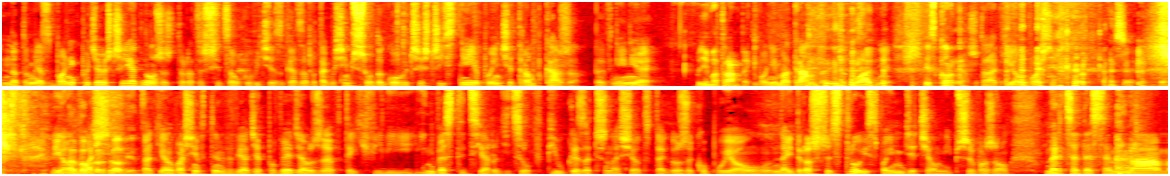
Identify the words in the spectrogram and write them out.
e, natomiast Boniek powiedział jeszcze jedną rzecz, która też się całkowicie zgadza, bo tak właśnie mi przyszło do głowy, czy jeszcze istnieje pojęcie trampkarza. Pewnie nie, Bo nie ma trampek. bo nie ma trampek, dokładnie. Jest korkarz. Tak, i on właśnie. I on Albo właśnie, korkowiec. Tak, i on właśnie w tym wywiadzie powiedział, że w tej chwili inwestycja rodziców w piłkę zaczyna się od tego, że kupują najdroższy strój swoim dzieciom i przywożą Mercedesem na,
